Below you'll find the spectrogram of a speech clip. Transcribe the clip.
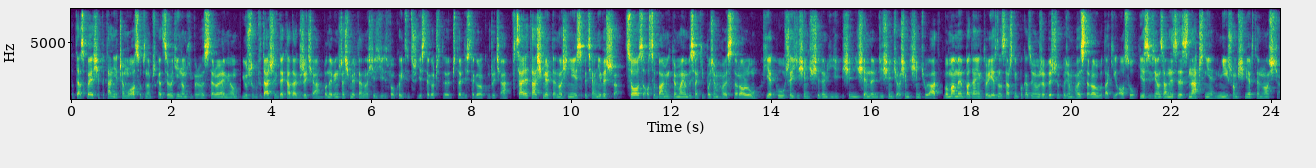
to teraz pojawia się pytanie, czemu osób na przykład z rodziną hipercholesterolemią już w dalszych dekadach życia, bo największa śmiertelność jest w okolicy 30-40 roku życia, wcale ta śmiertelność nie jest specjalnie wyższa. Co z osobami, które mają wysoki poziom cholesterolu w wieku 60, 70, 80 lat, bo mamy badania, które jednoznacznie pokazują, że wyższy poziom cholesterolu takich osób jest związany ze znacznie mniejszą śmiertelnością.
